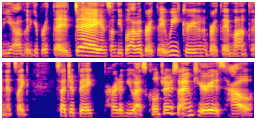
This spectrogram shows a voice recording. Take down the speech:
you have like a birthday day and some people have a birthday week or even a birthday month and it's like such a big part of US culture. So I'm curious how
